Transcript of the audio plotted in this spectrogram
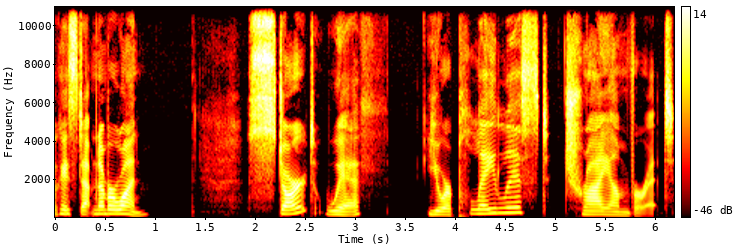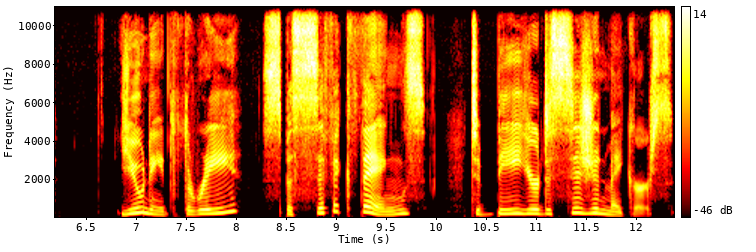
Okay, step number one start with your playlist triumvirate. You need three specific things to be your decision makers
